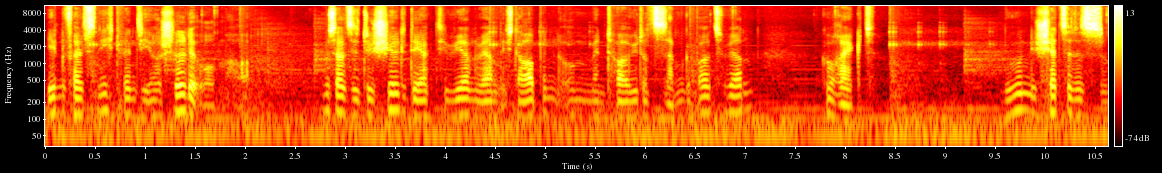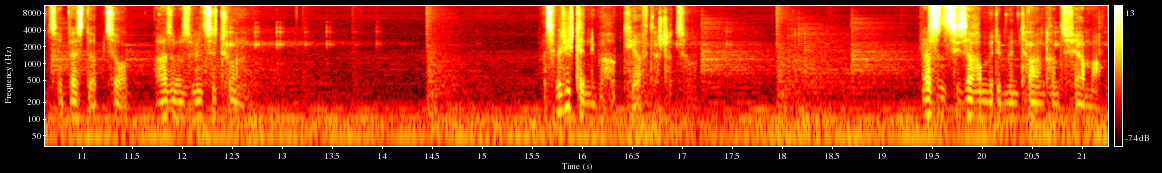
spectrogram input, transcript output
Jedenfalls nicht, wenn sie ihre Schilde oben haben. Ich muss also die Schilde deaktivieren, während ich da bin, um mental wieder zusammengebaut zu werden? Korrekt. Nun, ich schätze, das ist unsere beste Option. Also, was willst du tun? Was will ich denn überhaupt hier auf der Station? Lass uns die Sache mit dem mentalen Transfer machen.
